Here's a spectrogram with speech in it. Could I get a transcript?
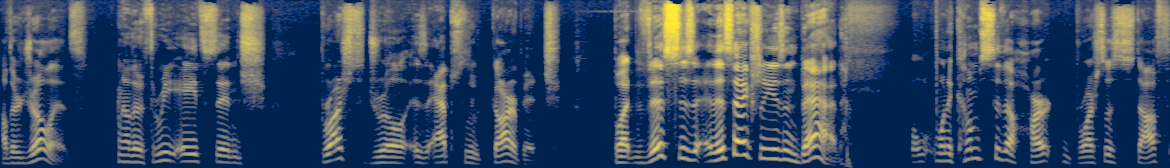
how their drill is. Now their 3 8 inch brushed drill is absolute garbage. But this is this actually isn't bad. When it comes to the Hart brushless stuff,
